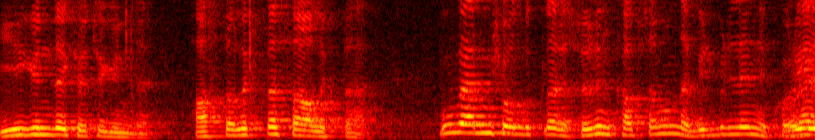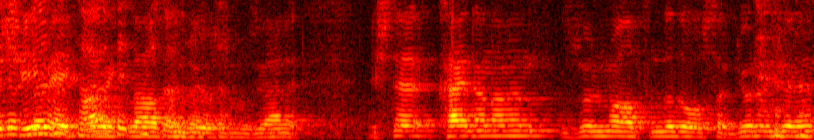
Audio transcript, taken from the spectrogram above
iyi günde kötü günde, hastalıkta sağlıkta, Bu vermiş oldukları sözün kapsamında birbirlerini koruyacaklarını taahhüt eklemek etmişler lazım zaten. diyorsunuz yani. İşte kaynananın zulmü altında da olsa, görümcenin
